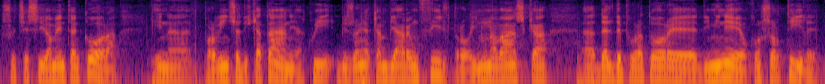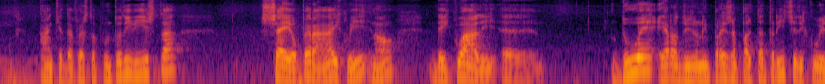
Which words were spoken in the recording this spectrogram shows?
successivamente ancora, in eh, provincia di Catania. Qui bisogna cambiare un filtro in una vasca eh, del depuratore di Mineo consortile. Anche da questo punto di vista, sei operai qui, no? dei quali eh, Due erano di un'impresa appaltatrice di cui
